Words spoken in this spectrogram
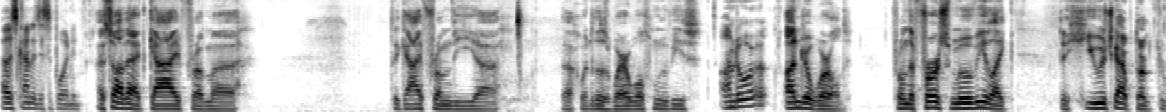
I was kind of disappointed. I saw that guy from uh, the guy from the uh, uh, what are those werewolf movies? Underworld. Underworld. From the first movie, like the huge guy. With the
